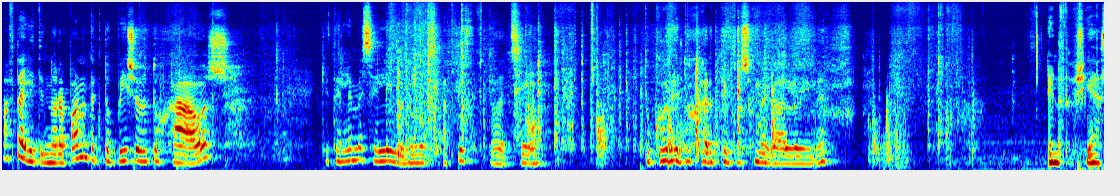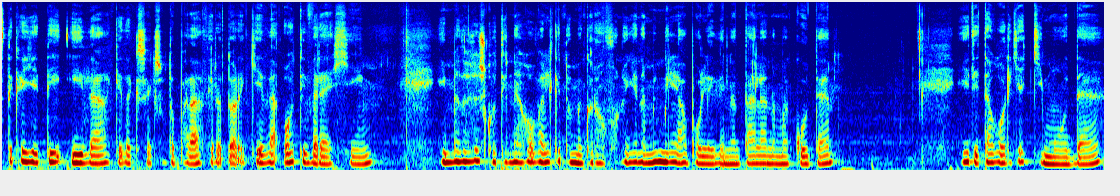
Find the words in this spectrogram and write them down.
Αυτά για την ώρα, πάω να τακτοποιήσω εδώ το χάος και τα λέμε σε λίγο, είναι απίστευτο έτσι, το κορέτο χαρτί πόσο μεγάλο είναι. Ενθουσιάστηκα γιατί είδα, κοίταξε έξω από το παράθυρο τώρα και είδα ότι βρέχει. Είμαι εδώ στο σκοτεινό, έχω βάλει και το μικρόφωνο για να μην μιλάω πολύ δυνατά, αλλά να μ' ακούτε. Γιατί τα αγόρια κοιμούνται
